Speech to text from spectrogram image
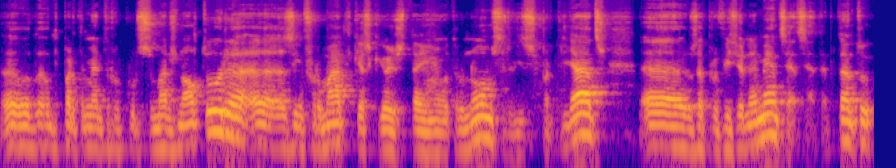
o Departamento de Recursos Humanos na altura, as informáticas que hoje têm outro nome, serviços partilhados, os aprovisionamentos, etc. Portanto,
